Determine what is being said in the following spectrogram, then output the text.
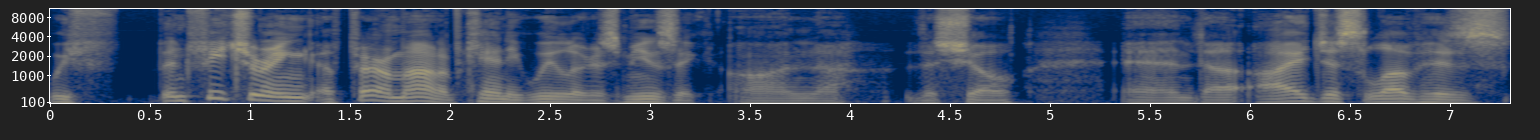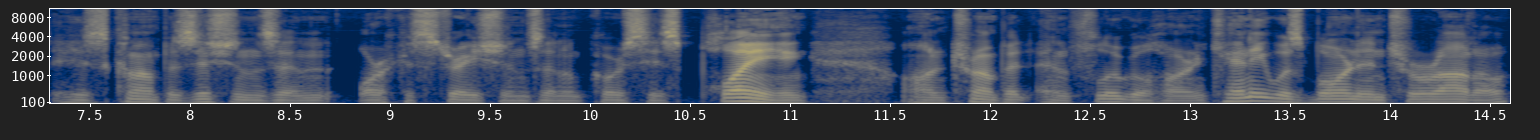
We've been featuring a fair amount of Kenny Wheeler's music on uh, the show, and uh, I just love his his compositions and orchestrations, and of course his playing on trumpet and flugelhorn. Kenny was born in Toronto,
